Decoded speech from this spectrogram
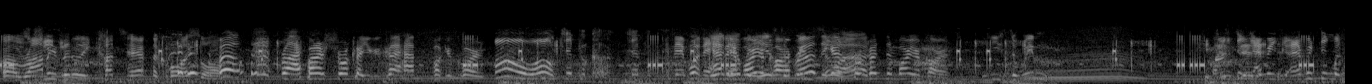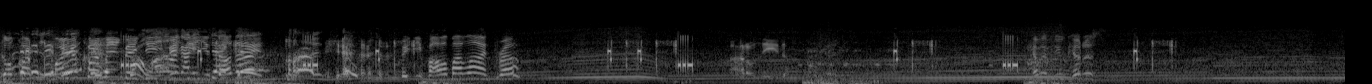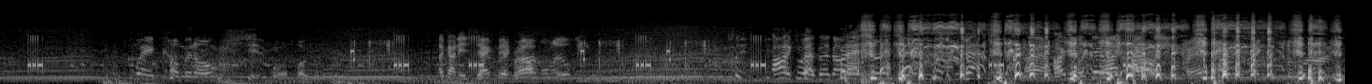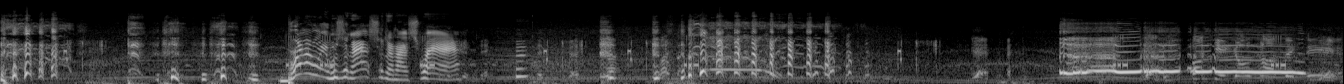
Bro, Ramee literally cuts half the course off. Bro, bro, I found a shortcut. You can cut half the fucking course. Oh, oh, typical, typical. They, what, they Yeah, have it in nobody Mario Kart, bro. They so got hard. shortcuts in Mario Kart. He needs to win. He You just think did every, it. everything with go-karts is Mario Kart, man? Big G, Bro, Big you saw that? Yeah. Big G, follow my lines, bro. I don't need him. Come with you, Curtis. You ain't coming on shit, motherfucker. I got ejected, bro. All over you. Oh, I swear, bro. Are you Bro, it was an accident, I swear. Fucking go call Big D.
